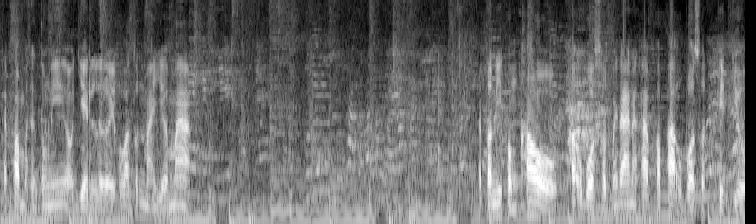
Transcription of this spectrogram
แต่พอมาถึงตรงนี้โอ้เย็นเลยเพราะว่าต้นไม้เยอะมาก ตอนนี้ผมเข้าพระอุโบสถไม่ได้นะครับ เพราะพระอุโบสถปิดอยู่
